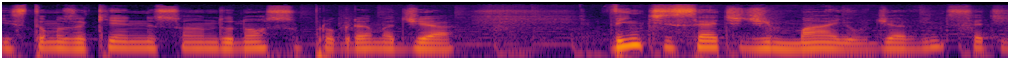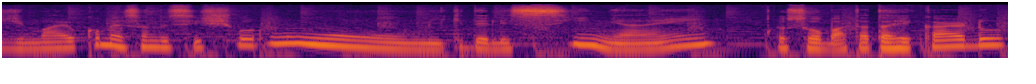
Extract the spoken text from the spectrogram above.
estamos aqui iniciando o nosso programa dia 27 de maio. Dia 27 de maio, começando esse chorume. Que delicinha, hein? Eu sou o Batata Ricardo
